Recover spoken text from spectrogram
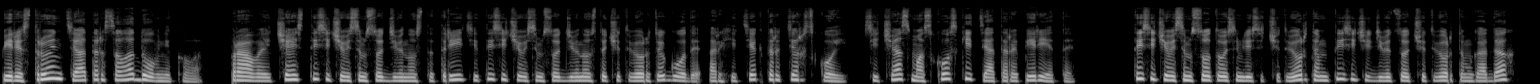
перестроен театр Солодовникова, правая часть 1893-1894 годы, архитектор Терской, сейчас Московский театр опереты. В 1884-1904 годах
